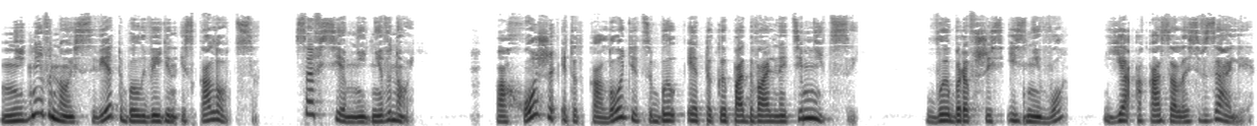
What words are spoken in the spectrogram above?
Не дневной свет был виден из колодца. Совсем не дневной. Похоже, этот колодец был этакой подвальной темницей. Выбравшись из него, я оказалась в зале.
